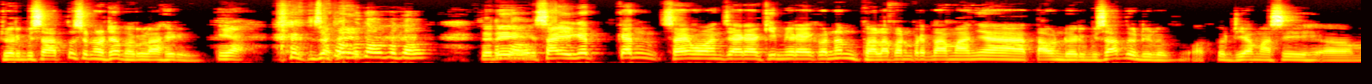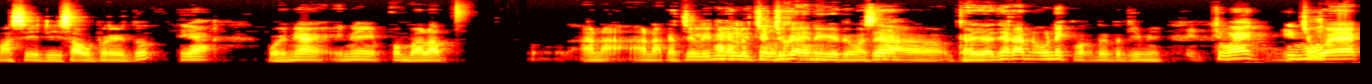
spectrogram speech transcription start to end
2001 Tsunoda baru lahir. Iya. jadi Betul, betul, betul. jadi Betul. saya ingat kan saya wawancara Kimi Raikkonen balapan pertamanya tahun 2001 dulu waktu dia masih eh, masih di Sauber itu. Iya. Wah ini ini pembalap anak anak kecil ini Anak lucu kecil, juga ini gitu. Maksudnya Iya. eh, gayanya kan unik waktu itu Kimi. Cuek, imut. Cuek,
